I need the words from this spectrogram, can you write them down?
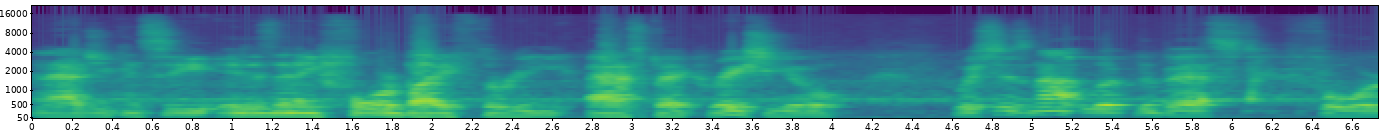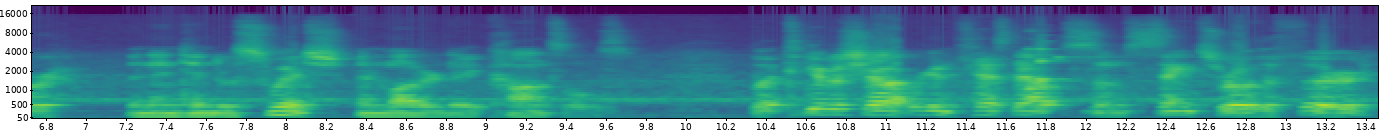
And as you can see, it is in a 4 by 3 aspect ratio, which does not look the best for the Nintendo Switch and modern day consoles. But to give it a shot, we're going to test out some Saints Row the Third,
